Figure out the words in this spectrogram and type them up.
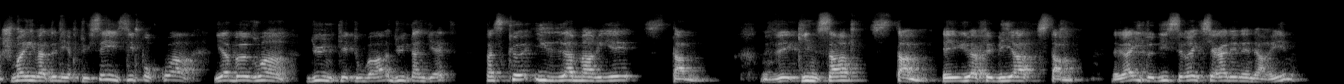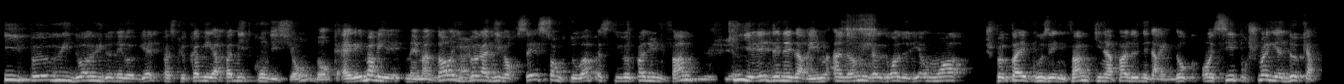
Shmuel, il va te dire, tu sais ici pourquoi il y a besoin d'une Ketouba, d'une dinguette? Parce qu'il l'a marié Stam. Vekinsa, Stam. Et il lui a fait Bia, Stam. Et là, il te dit, c'est vrai que Sierra Nenarim, il peut, lui, doit lui donner le guet parce que comme il n'a pas dit de condition, donc elle est mariée. Mais maintenant, il peut la divorcer sans que tout va parce qu'il ne veut pas d'une femme qui est de Nédarim. Un homme, il a le droit de dire Moi, je ne peux pas épouser une femme qui n'a pas de Nédarim. Donc, ici, pour Shmuel, il y a deux cas.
